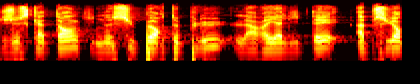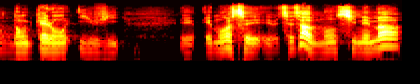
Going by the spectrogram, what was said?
jusqu'à temps qu'il ne supporte plus la réalité absurde dans laquelle on y vit. Et, moi, c'est ça, mon cinéma,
